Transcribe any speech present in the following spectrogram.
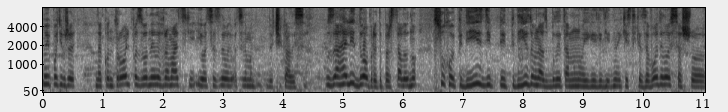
ну і потім вже на контроль позвонили громадські, і оце, оце ми дочекалися. Взагалі добре тепер стало. Ну, сухо в під'їзді, під під'їздом у нас були там ну, і- ну, таке заводилося, що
